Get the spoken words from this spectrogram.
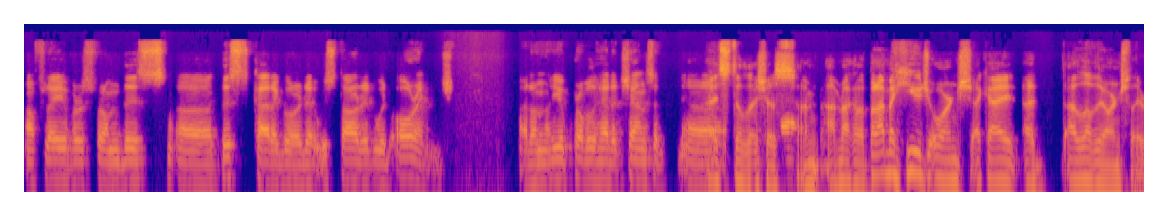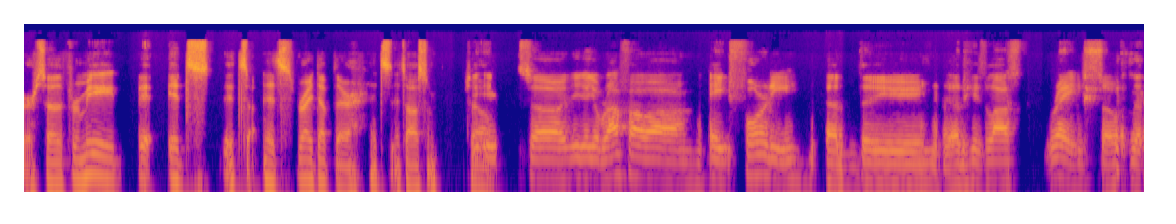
uh, flavors from this uh, this category that we started with orange. I don't know. You probably had a chance at. Uh, it's delicious. I'm I'm not gonna, but I'm a huge orange. Like I I, I love the orange flavor. So for me, it, it's it's it's right up there. It's it's awesome. So It's uh, Rafa uh, 840 at the at his last race. So the,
